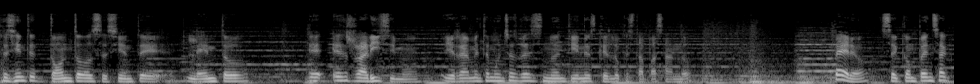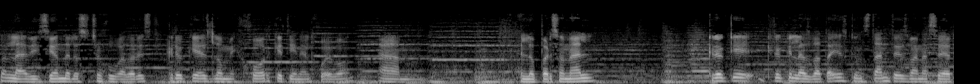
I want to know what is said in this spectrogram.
se siente tonto, se siente lento, e, es rarísimo y realmente muchas veces no entiendes qué es lo que está pasando pero se compensa con la adición de los ocho jugadores, que creo que es lo mejor que tiene el juego. en lo personal, creo que, creo que las batallas constantes van a ser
